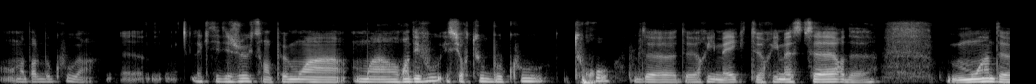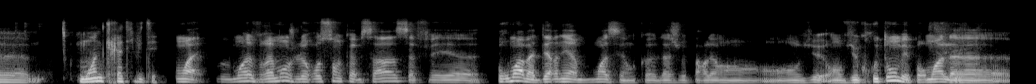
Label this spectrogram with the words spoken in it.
on, en parle beaucoup. Hein. Euh, la qualité des jeux qui sont un peu moins, moins au rendez-vous et surtout beaucoup trop de, de remakes, de remasters, de moins de moins de créativité. Ouais, moi vraiment je le ressens comme ça. Ça fait, pour moi ma dernière, moi c'est encore là je vais parler en, vieux en vieux crouton, mais pour moi la,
